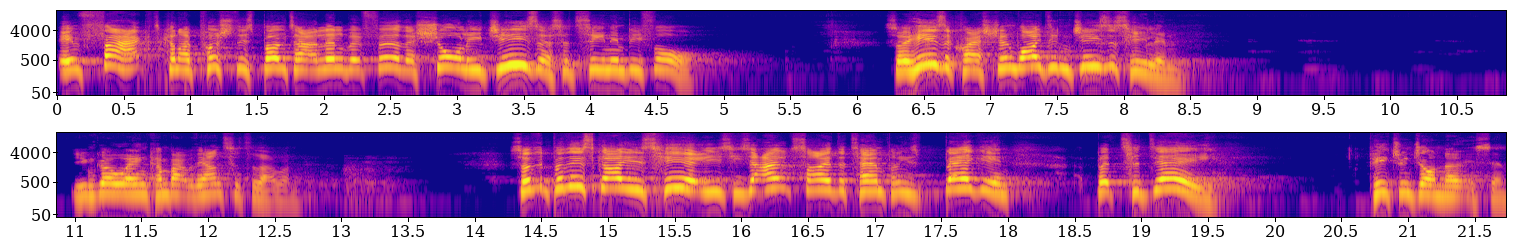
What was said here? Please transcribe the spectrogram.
In fact, can I push this boat out a little bit further? Surely Jesus had seen him before. So here's a question why didn't Jesus heal him? You can go away and come back with the answer to that one. So, but this guy is here. He's, he's outside the temple. He's begging. But today, Peter and John notice him.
